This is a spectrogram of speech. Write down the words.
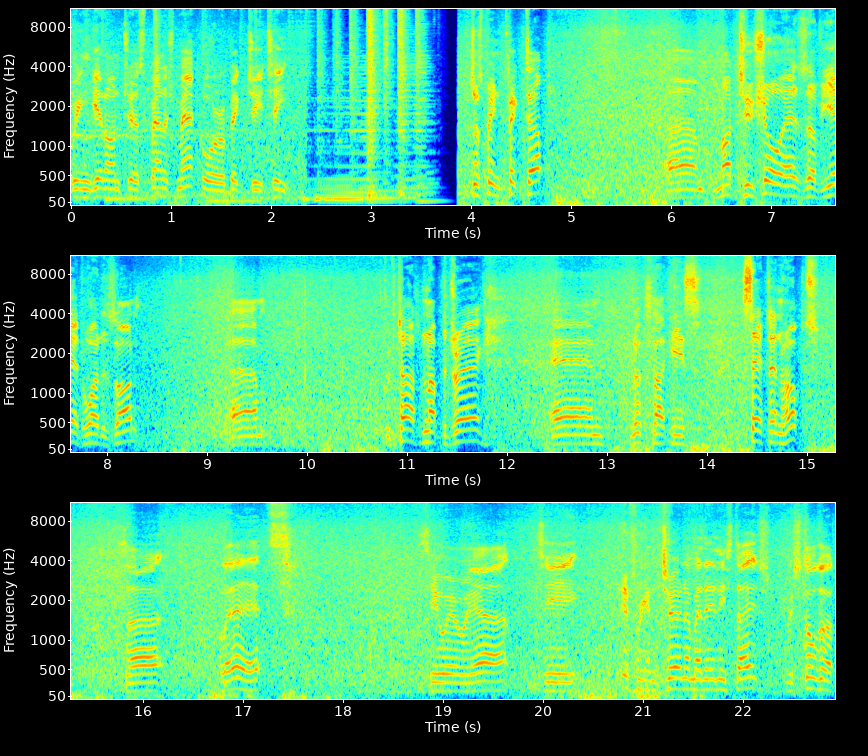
we can get onto a Spanish Mac or a big GT. Just been picked up. Um, not too sure as of yet what is on. Um, we've tightened up the drag and looks like he's set and hooked. So let's see where we are, see if we can turn him at any stage. We've still got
